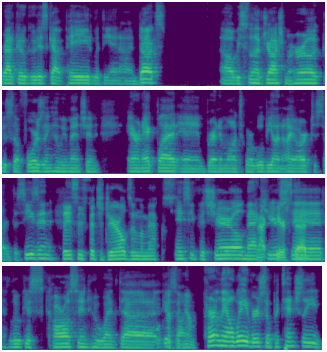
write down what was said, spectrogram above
Radko Gudas got paid with the Anaheim Ducks. Uh, we still have Josh Mahura, Gustav Forsling, who we mentioned, Aaron Ekblad, and Brandon Montour will be on IR to start the season. Casey Fitzgerald's in the mix. Casey Fitzgerald, Matt, Matt Kiersted, Kiersted. Lucas Carlsson, who went uh We'll get is to on- him. currently on waivers, so potentially,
